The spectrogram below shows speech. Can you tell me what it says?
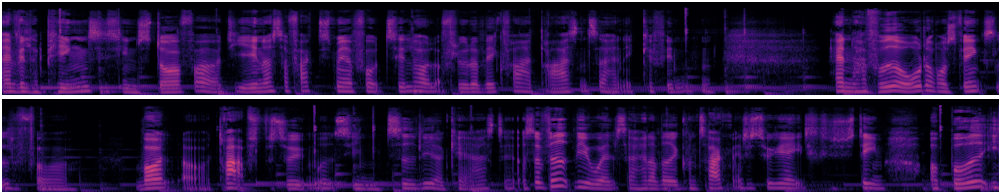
han vil have penge til sine stoffer, og de ender så faktisk med at få et tilhold og flytter væk fra adressen, så han ikke kan finde den. Han har fået 8 års fængsel for vold og drabsforsøg mod sin tidligere kæreste. Og så ved vi jo altså, at han har været i kontakt med det psykiatriske system, og både i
